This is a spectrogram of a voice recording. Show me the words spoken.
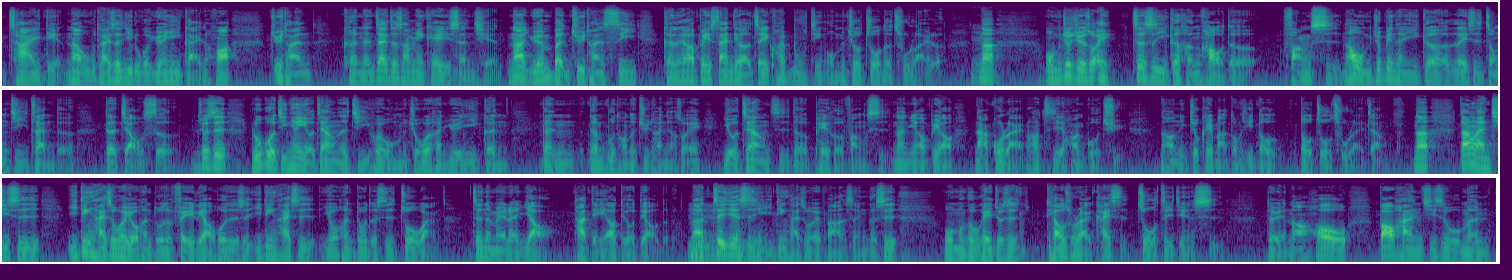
差一点。那舞台设计如果愿意改的话，剧团可能在这上面可以省钱。那原本剧团 C 可能要被删掉的这一块布景，我们就做得出来了。那我们就觉得说，哎、这是一个很好的方式，然后我们就变成一个类似中继站的的角色，就是如果今天有这样的机会，我们就会很愿意跟跟跟不同的剧团讲说，哎、有这样子的配合方式，那你要不要拿过来，然后直接换过去，然后你就可以把东西都都做出来，这样。那当然，其实一定还是会有很多的废料，或者是一定还是有很多的是做完真的没人要，他得要丢掉的。那这件事情一定还是会发生，可是我们可不可以就是挑出来开始做这件事？对，然后包含其实我们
